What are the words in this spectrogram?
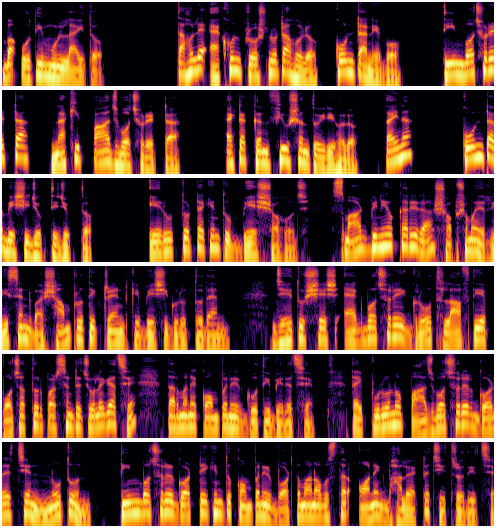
বা অতিমূল্যায়িত। তাহলে এখন প্রশ্নটা হলো, কোনটা নেব? তিন বছরেরটা নাকি পাঁচ বছরেরটা? একটা কনফিউশন তৈরি হলো, তাই না? কোনটা বেশি যুক্তিযুক্ত? এর উত্তরটা কিন্তু বেশ সহজ। স্মার্ট বিনিয়োগকারীরা সবসময় রিসেন্ট বা সাম্প্রতিক ট্রেন্ডকে বেশি গুরুত্ব দেন। যেহেতু শেষ এক বছরেই গ্রোথ লাভ দিয়ে পঁচাত্তর পার্সেন্টে চলে গেছে, তার মানে কোম্পানির গতি বেড়েছে। তাই পুরনো পাঁচ বছরের গড়ের চেয়ে নতুন তিন বছরের গড়টাই কিন্তু কোম্পানির বর্তমান অবস্থার অনেক ভালো একটা চিত্র দিচ্ছে।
